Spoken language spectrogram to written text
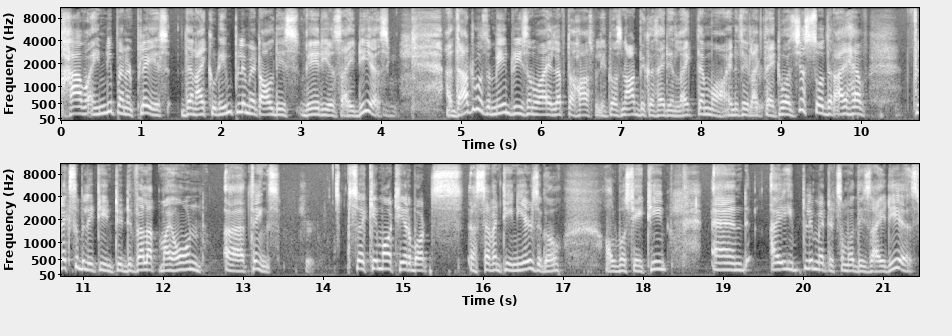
have an independent place, then I could implement all these various ideas. Mm-hmm. And that was the main reason why I left the hospital. It was not because I didn't like them or anything like that. It was just so that I have flexibility to develop my own uh, things. So I came out here about uh, 17 years ago, almost 18, and I implemented some of these ideas.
